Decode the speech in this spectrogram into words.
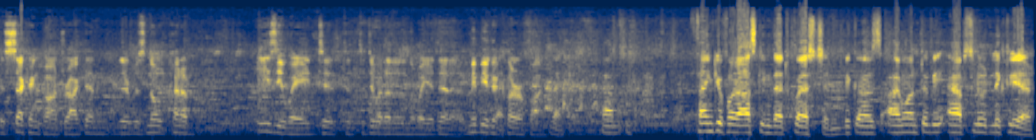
his second contract, and there was no kind of easy way to, to, to do it other than the way you did it. Maybe you could Right. clarify. Right. Um, thank you for asking that question because I want to be absolutely clear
